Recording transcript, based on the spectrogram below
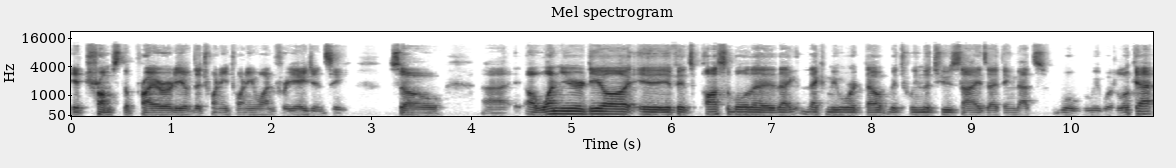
it trumps the priority of the 2021 free agency. So uh, a one year deal, if it's possible that, that that can be worked out between the two sides, I think that's what we would look at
